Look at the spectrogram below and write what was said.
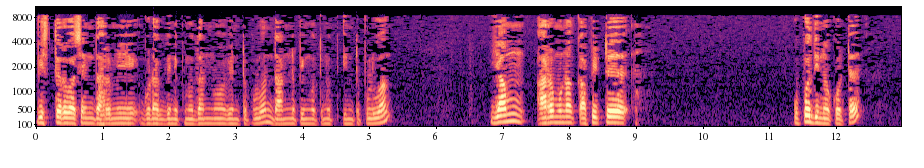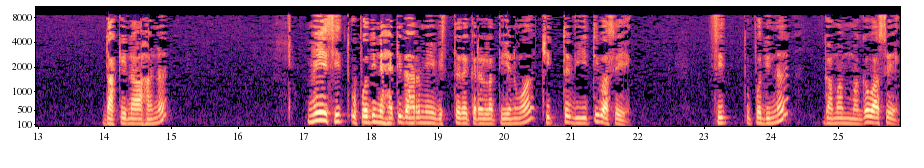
විස්තර වශයෙන් ධර්මයේ ගොඩක් දෙනෙක් නොදන්නවා වෙන්න පුළුවන් දන්න පින්වතුනුත් ඉන්න පුළුවන්. යම් අරමුණක් අපිට උපදිනකොට දකිනාහන මේ සිත් උපදින හැටි ධර්මයේ විස්තර කරලා තියෙනවා චිත්ත වීති වශයෙන්. සිත් උපදින ගමන් මග වශයෙන්.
